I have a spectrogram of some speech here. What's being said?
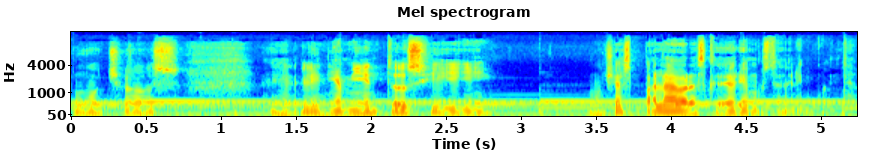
muchos eh, lineamientos y muchas palabras que deberíamos tener en cuenta.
